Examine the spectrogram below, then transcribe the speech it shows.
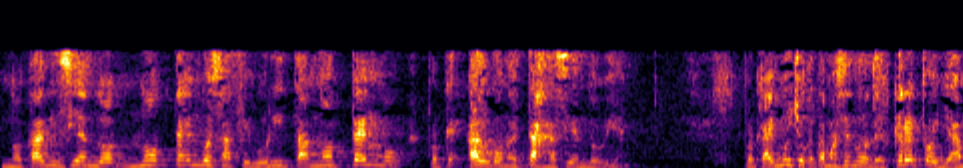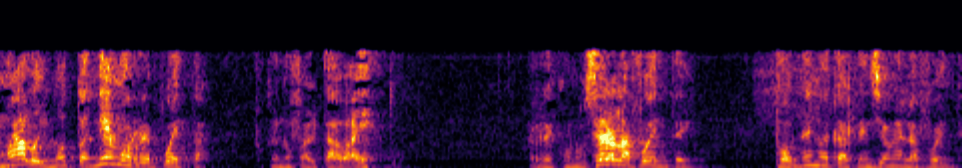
no está diciendo no tengo esa figurita, no tengo, porque algo no estás haciendo bien. Porque hay muchos que estamos haciendo decretos, llamados y no tenemos respuesta, porque nos faltaba esto. Reconocer a la fuente, poner nuestra atención en la fuente.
